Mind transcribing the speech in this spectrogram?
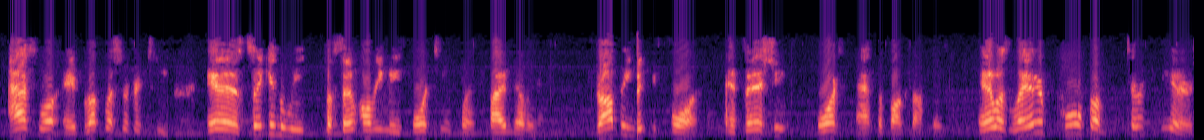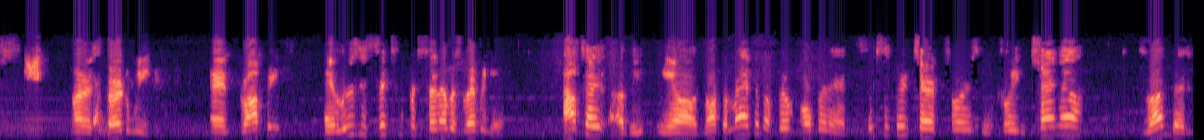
as well a blockbuster critique. In its second week, the film only made 14.5 million, dropping 54 and finishing fourth at the box office. And it was later pulled from certain theaters on its third week, and dropping and losing 60% of its revenue. Outside of the, you know, North America, the film opened in 63 territories, including China, London,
